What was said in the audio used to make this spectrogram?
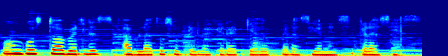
Fue un gusto haberles hablado sobre la jerarquía de operaciones. Gracias.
